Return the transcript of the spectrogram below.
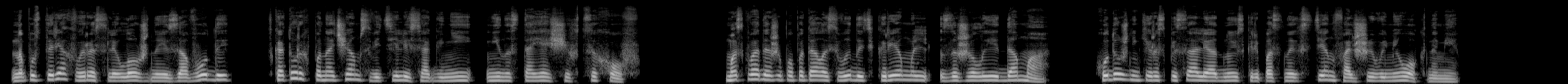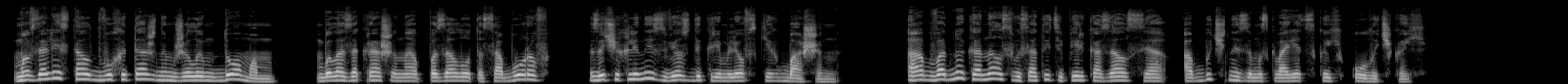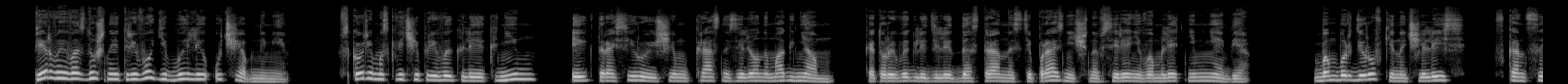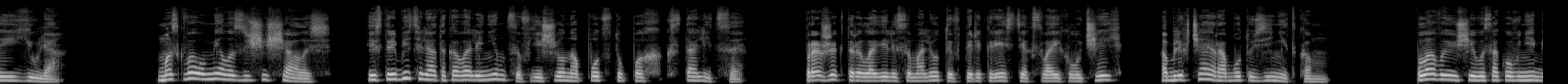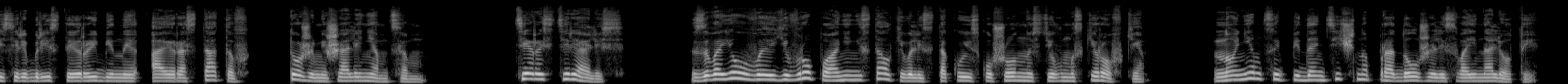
На пустырях выросли ложные заводы, в которых по ночам светились огни ненастоящих цехов. Москва даже попыталась выдать Кремль за жилые дома. Художники расписали одну из крепостных стен фальшивыми окнами. Мавзолей стал двухэтажным жилым домом, была закрашена позолота соборов, зачехлены звезды кремлевских башен. А обводной канал с высоты теперь казался обычной замоскворецкой улочкой. Первые воздушные тревоги были учебными. Вскоре москвичи привыкли к ним и к трассирующим красно-зеленым огням, которые выглядели до странности празднично в сиреневом летнем небе. Бомбардировки начались в конце июля. Москва умело защищалась. Истребители атаковали немцев еще на подступах к столице. Прожекторы ловили самолеты в перекрестиях своих лучей, облегчая работу зениткам. Плавающие высоко в небе серебристые рыбины аэростатов тоже мешали немцам. Те растерялись. Завоевывая Европу, они не сталкивались с такой искушенностью в маскировке. Но немцы педантично продолжили свои налеты.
